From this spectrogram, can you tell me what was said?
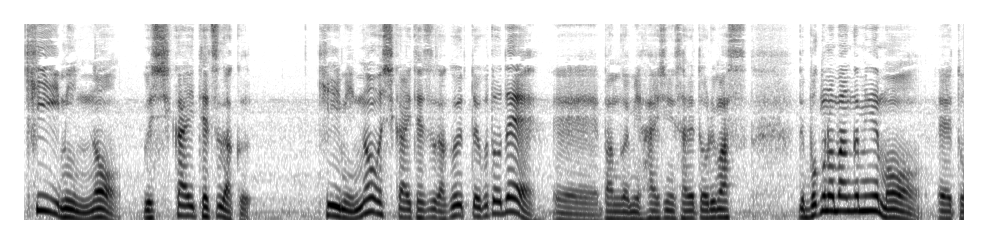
キーミンの牛飼い哲学キーミンの司会哲学ということで、えー、番組配信されております。で、僕の番組でも、えっ、ー、と、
